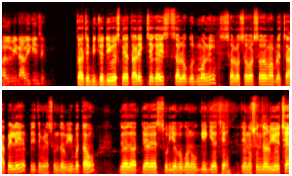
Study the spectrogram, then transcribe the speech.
હલવીને આવી ગઈ છે. તો આજે બીજો દિવસની આ તારીખ છે ગાઈસ ચાલો ગુડ મોર્નિંગ ચાલો સવાર સવારમાં આપણે ચા પી લઈએ. પછી તમને સુંદર વ્યૂ બતાવું. જો અત્યારે સૂર્ય ભગવાન ઉગી ગયા છે. તેનું સુંદર વ્યૂ છે.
